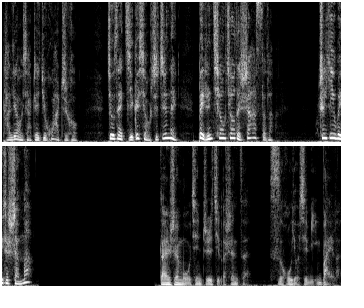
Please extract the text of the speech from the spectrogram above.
他撂下这句话之后，就在几个小时之内被人悄悄的杀死了，这意味着什么？”单身母亲直起了身子，似乎有些明白了。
